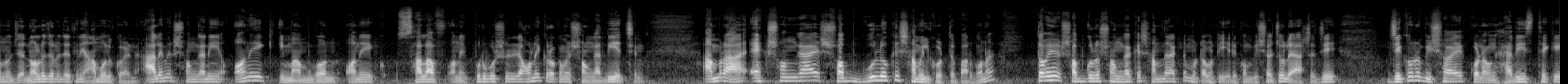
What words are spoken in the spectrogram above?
অনুযায়ী নলেজ অনুযায়ী তিনি আমল করেন। আলেমের সংজ্ঞা নিয়ে অনেক ইমামগণ, অনেক সালাফ, অনেক পূর্বসূরীরা অনেক রকমের সংজ্ঞা দিয়েছেন। আমরা এক সংজ্ঞায় সবগুলোকে সামিল করতে পারব না, তবে সবগুলো সংজ্ঞাকে সামনে রাখলে মোটামুটি এরকম বিষয় চলে আসে যে যে কোনো বিষয়ে কোন হাদিস থেকে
